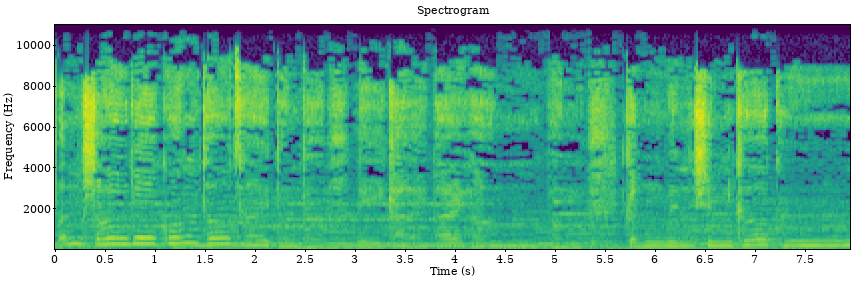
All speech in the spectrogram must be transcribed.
分手的关头才懂得离开排行榜更铭心刻骨。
